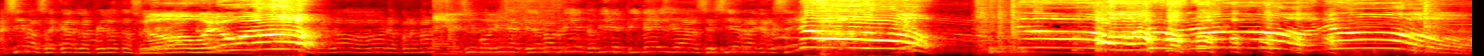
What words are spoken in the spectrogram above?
Así va a sacar la pelota. sobre ¡No, boludo! Ahora para Mar- Allí Molina que la va abriendo. Viene Pineda, se cierra García. ¡No! ¡No! ¡No! ¡No!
